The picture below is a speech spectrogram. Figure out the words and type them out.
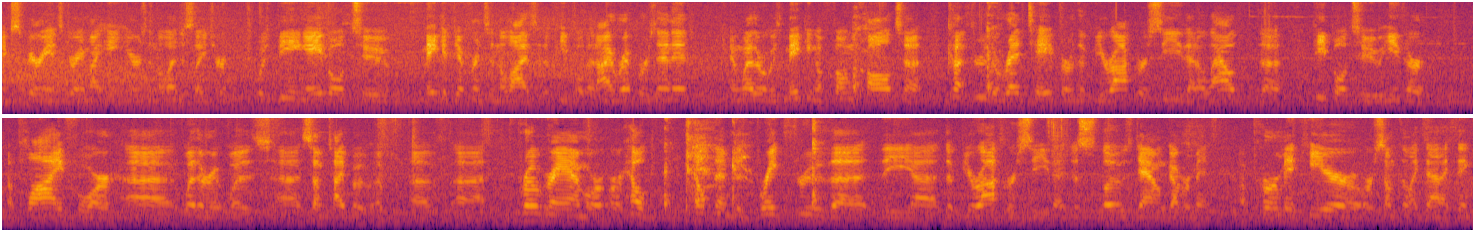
experience during my eight years in the legislature was being able to make a difference in the lives of the people that I represented. And whether it was making a phone call to cut through the red tape or the bureaucracy that allowed the people to either apply for uh, whether it was uh, some type of, of, of uh, program or, or help help them to break through the the, uh, the bureaucracy that just slows down government, a permit here or something like that. I think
